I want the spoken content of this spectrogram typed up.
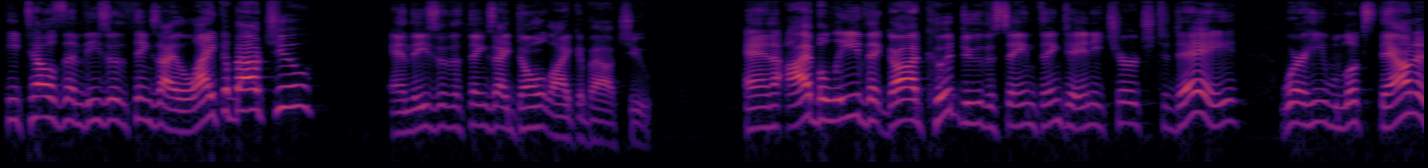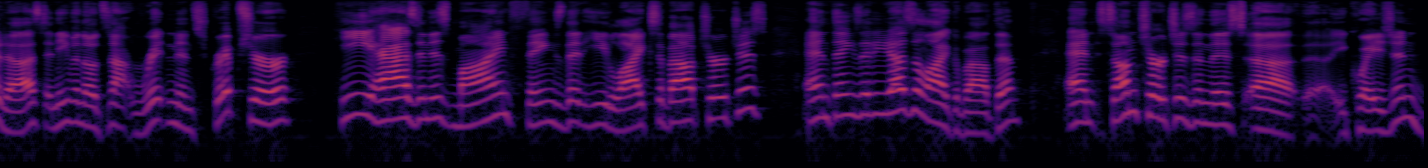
He tells them, these are the things I like about you, and these are the things I don't like about you. And I believe that God could do the same thing to any church today where he looks down at us, and even though it's not written in Scripture, he has in his mind things that he likes about churches and things that he doesn't like about them. And some churches in this uh, equation,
